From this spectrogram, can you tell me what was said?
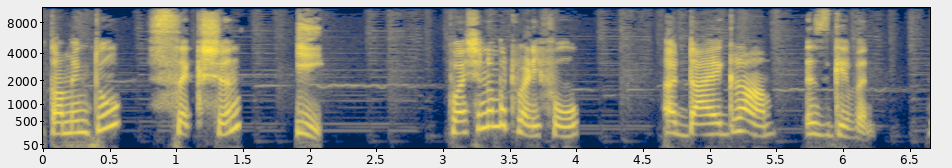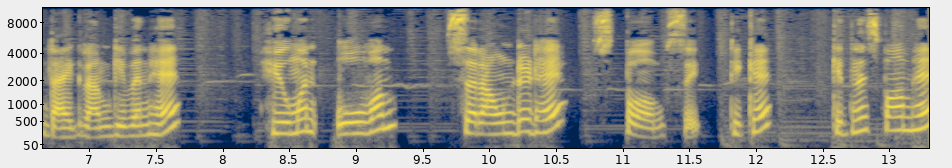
coming to section E. Question number 24. A diagram is given. Diagram given है. ह्यूमन ओवम सराउंडेड है स्पर्म से. ठीक है? कितने स्पर्म है?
